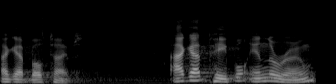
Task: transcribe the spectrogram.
I got both types. I got people in the room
